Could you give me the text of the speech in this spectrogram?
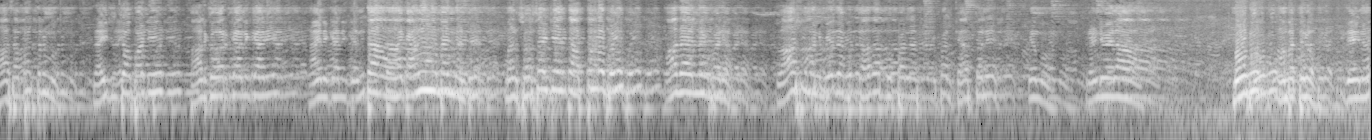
ఆ సంవత్సరం రైతుతో పాటు పాలక వర్గానికి కానీ ఆయన కానీ ఎంత నాకు ఆనందమైందంటే మన సొసైటీ అంతా అప్పుల్లో పోయి ఆదాయంలోకి పడా లాస్ట్ మన మీద దాదాపు ముప్పై లక్షల రూపాయలు చేస్తూనే ఏమో రెండు వేల మూడు ఆ మధ్యలో ఇదైనా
